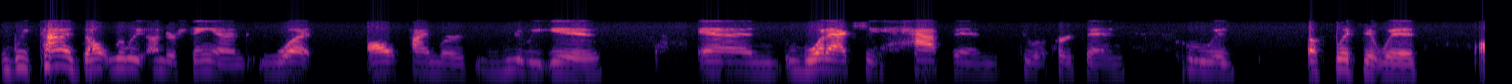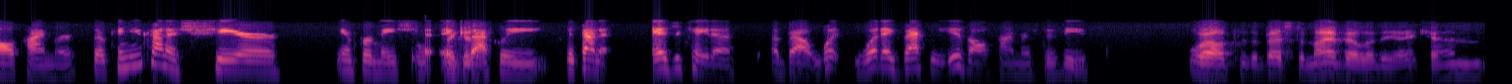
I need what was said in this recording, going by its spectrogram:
we kind of don't really understand what Alzheimer's really is and what actually happens to a person who is afflicted with Alzheimer's. So, can you kind of share information exactly to kind of educate us about what, what exactly is Alzheimer's disease? Well, to the best of my ability, I can.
